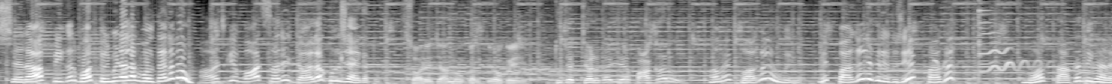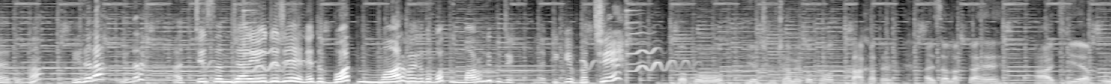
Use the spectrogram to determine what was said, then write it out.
शराब पीकर बहुत फिल्मी डायलॉग बोलता है ना तू? आज के बहुत सारे डायलॉग भूल जाएगा तू। सॉरी जानू गलती हो गई। तुझे चढ़ गई है पागल। हमें पागल हो गई। मैं पागल दिख रही हूँ तुझे पागल। बहुत ताकत दिखा रहा है तू हाँ? इधर आ इधर आ। अच्छे समझा रही हूँ तुझे नहीं तो बहुत मार खाएगा तो बहुत मारूँगी तुझे। लकी के बच्चे। बब्बू ये छूछा में तो बहुत ताकत है। ऐसा लगता है आज ये अपन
